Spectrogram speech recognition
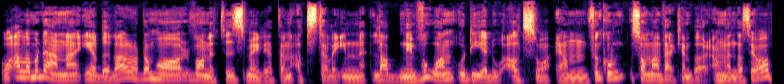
Och alla moderna elbilar de har vanligtvis möjligheten att ställa in laddnivån och det är då alltså en funktion som man verkligen bör använda sig av.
